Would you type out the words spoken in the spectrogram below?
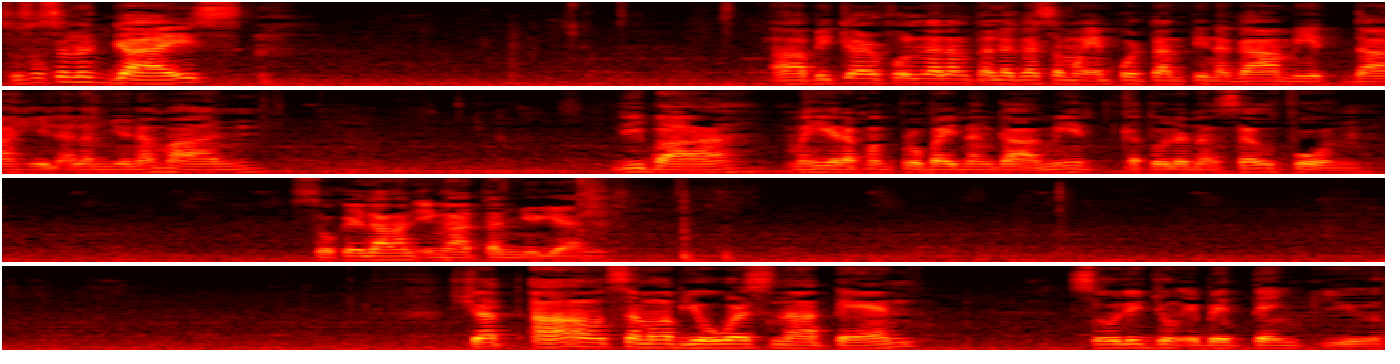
So sa sunod guys, Ah, be careful na lang talaga sa mga importante na gamit dahil alam nyo naman, 'di ba? Mahirap mag-provide ng gamit katulad ng cellphone. So kailangan ingatan nyo 'yan. Shout out sa mga viewers natin. Solid yung event, thank you.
